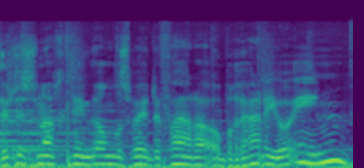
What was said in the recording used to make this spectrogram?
Dit is Nacht anders bij de Vara op Radio 1...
